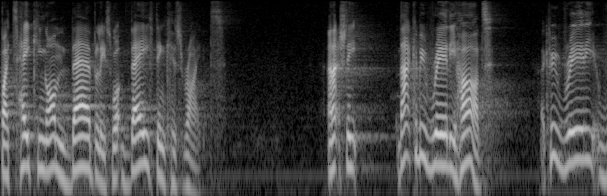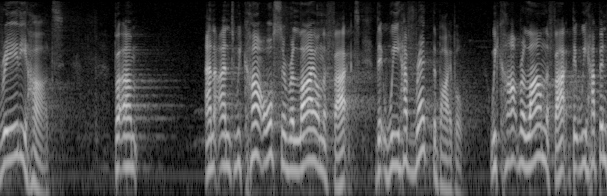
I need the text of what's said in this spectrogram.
by taking on their beliefs, what they think is right. And actually, that can be really hard. It can be really, really hard. But, um, and, and we can't also rely on the fact that we have read the Bible. We can't rely on the fact that we have been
